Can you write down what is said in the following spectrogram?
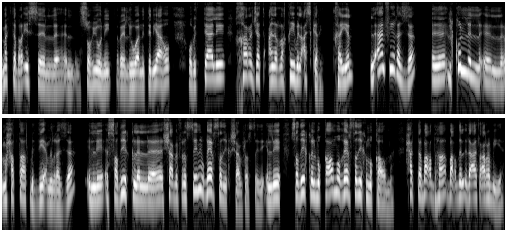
مكتب رئيس الصهيوني اللي هو نتنياهو وبالتالي خرجت عن الرقيب العسكري. تخيل؟ الآن في غزة كل المحطات بتذيع من غزة. اللي الصديق للشعب الفلسطيني وغير صديق للشعب الفلسطيني اللي صديق للمقاومة وغير صديق المقاومة حتى بعضها بعض الإذاعات العربية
